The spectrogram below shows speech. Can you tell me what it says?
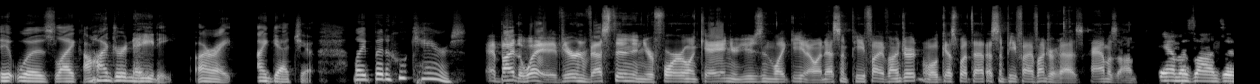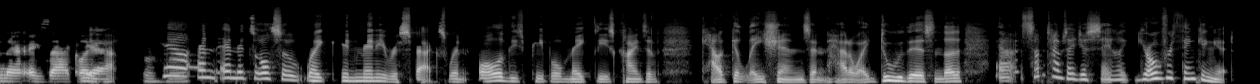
it was like 180. All right. I get you. Like, but who cares? And by the way, if you're investing in your 401k and you're using like, you know, an S&P 500, well, guess what that S&P 500 has? Amazon. Amazon's in there. Exactly. Yeah. Mm-hmm. Yeah, and and it's also like in many respects when all of these people make these kinds of calculations and how do I do this and the uh, sometimes I just say like you're overthinking it.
